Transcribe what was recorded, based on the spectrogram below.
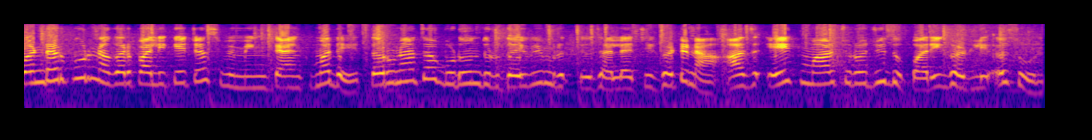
पंढरपूर नगरपालिकेच्या स्विमिंग टँकमध्ये तरुणाचा बुडून दुर्दैवी मृत्यू झाल्याची घटना आज एक मार्च रोजी दुपारी घडली असून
